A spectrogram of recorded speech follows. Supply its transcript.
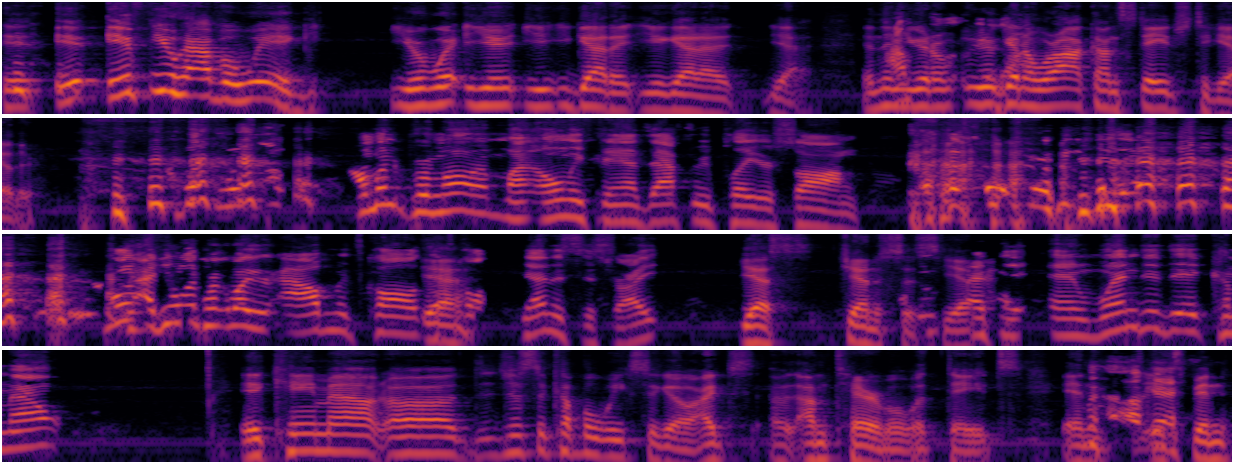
if, if you have a wig, you're you you, you gotta you gotta yeah, and then I'm you're gonna gonna- you're gonna rock on stage together. I'm going to promote my OnlyFans after we play your song. I do want to talk about your album. It's called, Yeah. it's called Genesis, right? yes, Genesis. Yeah, Okay. And when did it come out? it came out uh just a couple weeks ago. I I'm terrible with dates, and Okay. it's been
